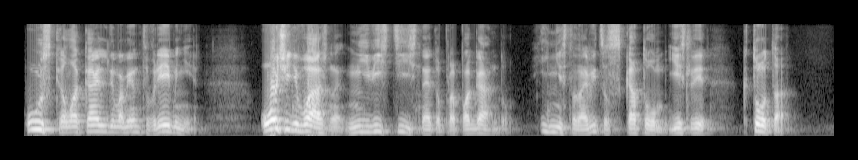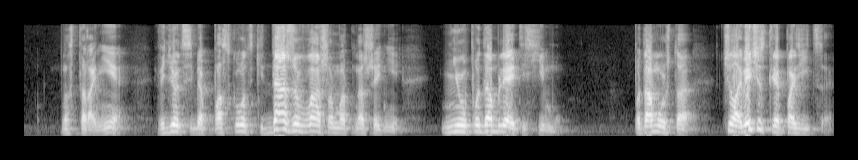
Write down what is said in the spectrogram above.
узколокальный момент времени очень важно не вестись на эту пропаганду и не становиться скотом. Если кто-то на стороне, ведет себя по-скотски даже в вашем отношении, не уподобляйтесь ему. Потому что человеческая позиция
